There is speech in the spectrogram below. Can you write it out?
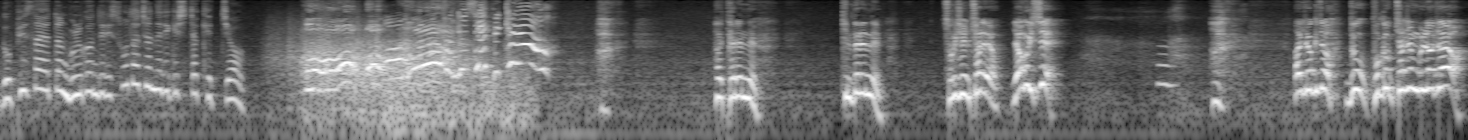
높이 쌓였던 물건들이 쏟아져 내리기 시작했죠. 어, 어, 어, 어, 성균 씨, 비켜요! 아, 대리님, 김 대리님, 정신 차려요, 영희 씨. 아, 아 여기 저 누구 구급차 좀 불러줘요.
